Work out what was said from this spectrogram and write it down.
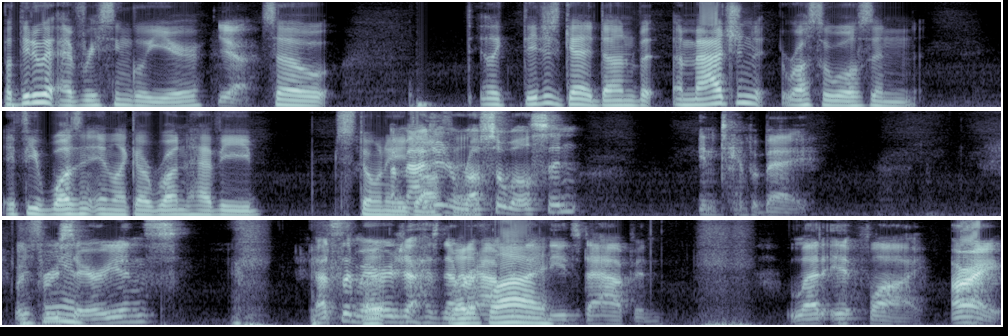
but they do it every single year. Yeah. So like they just get it done. But imagine Russell Wilson if he wasn't in like a run heavy Stone Age. Imagine offense. Russell Wilson in Tampa Bay with just Bruce man. Arians. That's the marriage let, that has never happened. That needs to happen. Let it fly. All right.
